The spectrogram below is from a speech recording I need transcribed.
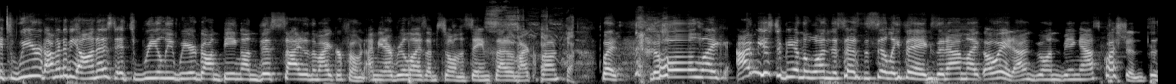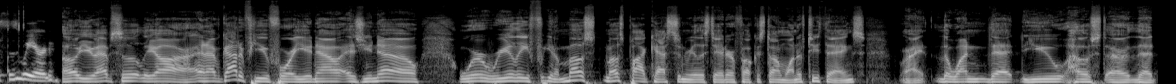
It's weird. I'm going to be honest. It's really weird on being on this side of the microphone. I mean, I realize I'm still on the same side of the microphone, but the whole like I'm used to being the one that says the silly things, and I'm like, oh wait, I'm the one being asked questions. This is weird. Oh, you absolutely are. And I've got a few for you now. As you know, we're really, you know, most most podcasts in real estate are focused on one of two things, right? The one that you host or that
